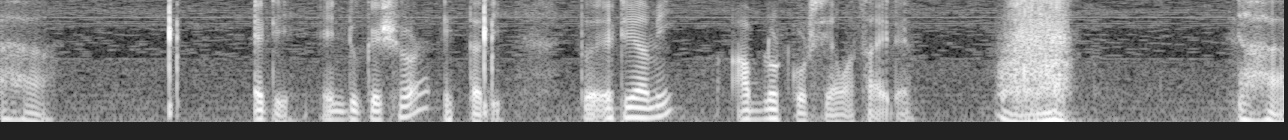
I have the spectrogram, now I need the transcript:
হ্যাঁ এটি ইন্ডুকেশর ইত্যাদি। তো এটি আমি আপলোড করছি আমার সাইডে হ্যাঁ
